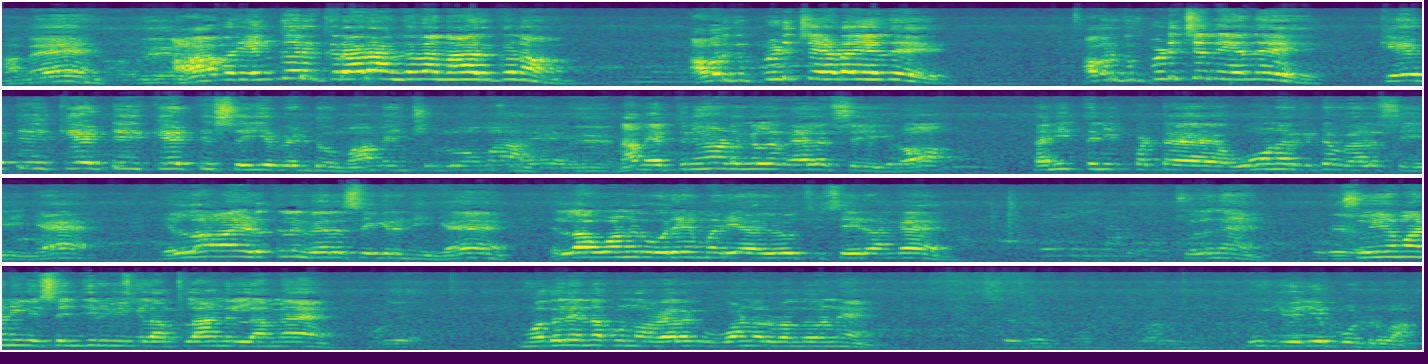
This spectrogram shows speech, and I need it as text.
ஆமென். அவர் எங்க இருக்கிறாரோ அங்கதான் நான் இருக்கணும். அவருக்கு பிடிச்ச இடம் எது? அவருக்கு பிடிச்சது எது? கேட்டு கேட்டு கேட்டு செய்ய வேண்டும். ஆமென் சொல்லுவோமா? நாம் எத்தனையோ இடங்கள்ல வேலை செய்கிறோம். தனித்தனிப்பட்ட ஓனர்கிட்ட வேலை செய்யறீங்க எல்லா இடத்துலயும் வேலை செய்கிற நீங்க. எல்லா ஓனரும் ஒரே மாதிரியா யோசிச்சு செய்யறாங்க சொல்லுங்க. சுயமா நீங்க செஞ்சிருவீங்களா? பிளான் இல்லாம? முதல்ல என்ன பண்ணுவோம் வேலைக்கு ஓனர் வந்தோடனே தூக்கி வெளியே போட்டுருவான்.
